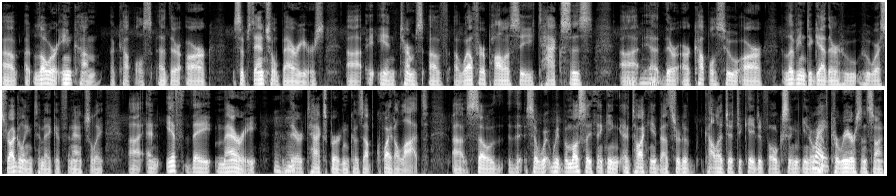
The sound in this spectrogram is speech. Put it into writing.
uh, lower income couples, there are substantial barriers uh, in terms of uh, welfare policy, taxes. Uh, mm-hmm. Uh, there are couples who are living together who, who are struggling to make it financially. Uh, and if they marry, mm-hmm. their tax burden goes up quite a lot. Uh, so, the, so we've been mostly thinking, uh, talking about sort of college-educated folks and you know right. have careers and so on.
